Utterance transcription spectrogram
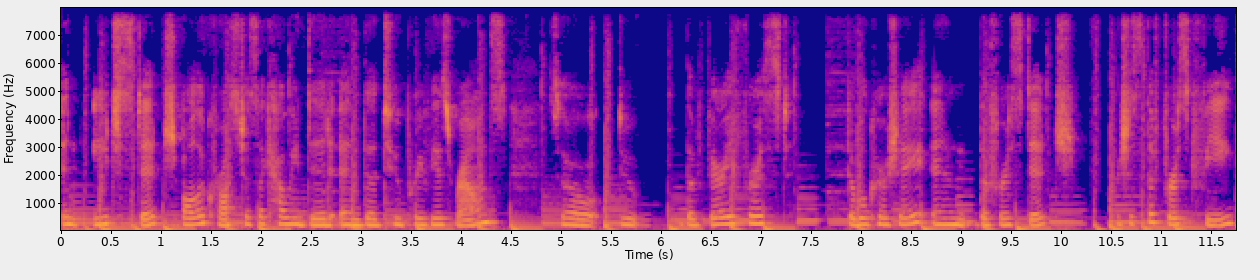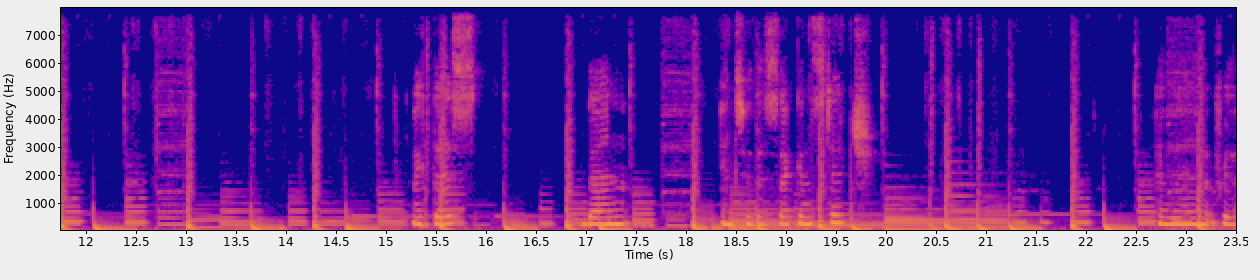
in each stitch all across, just like how we did in the two previous rounds. So do the very first double crochet in the first stitch, which is the first V. like this then into the second stitch and then for the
